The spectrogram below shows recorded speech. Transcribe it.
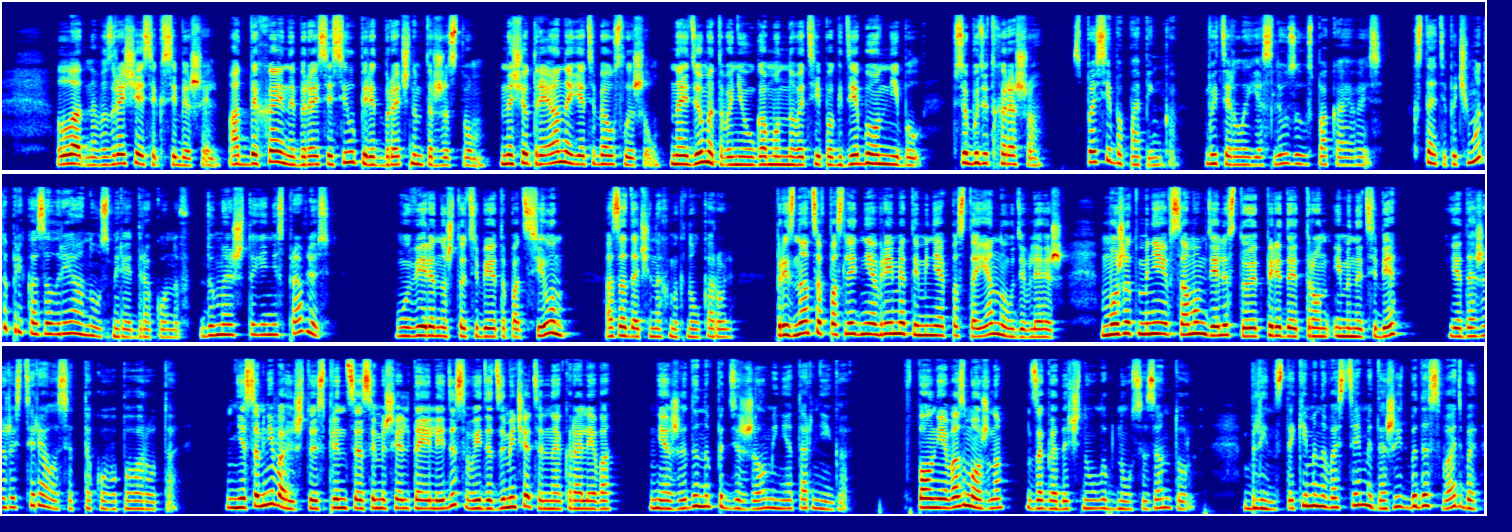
«Ладно, возвращайся к себе, Шель. Отдыхай и набирайся сил перед брачным торжеством. Насчет Рианы я тебя услышал. Найдем этого неугомонного типа, где бы он ни был. Все будет хорошо». «Спасибо, папенька», – вытерла я слезы, успокаиваясь. «Кстати, почему ты приказал Риану усмирять драконов? Думаешь, что я не справлюсь?» «Уверена, что тебе это под силам?» – озадаченно хмыкнул король. «Признаться, в последнее время ты меня постоянно удивляешь. Может, мне и в самом деле стоит передать трон именно тебе?» Я даже растерялась от такого поворота. «Не сомневаюсь, что из принцессы Мишель Тейлидис выйдет замечательная королева», – неожиданно поддержал меня Торнига. «Вполне возможно», – загадочно улыбнулся Зантур. «Блин, с такими новостями дожить бы до свадьбы.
